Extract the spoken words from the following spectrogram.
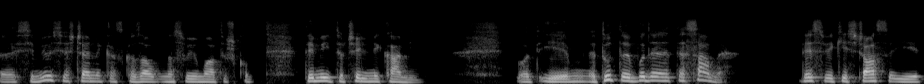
е, сім'ю священника, сказав на свою матушку: Ти мій точильний камінь. От І тут буде те саме. Десь в якийсь час і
